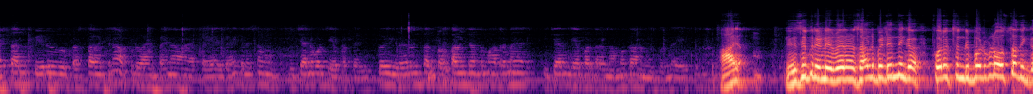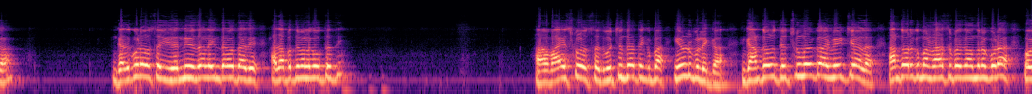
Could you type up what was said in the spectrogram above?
ఇరవై పేరు ప్రస్తావించినా అప్పుడు ఆయన పైన ఎఫ్ఐఆర్ కానీ కనీసం విచారణ కూడా చేపట్టలేదు. ఇప్పుడు ఇరవై రెండు సార్లు ప్రస్తావించినంత మాత్రమే విచారణ చేపడతారని నమ్మకం మీకు ఏసీపీ రెండు ఇరవై రెండు సార్లు పెట్టింది ఇంకా ఫోరెక్షన్ రిపోర్ట్ కూడా వస్తుంది ఇంకా. ఇంకా అది కూడా వస్తుంది. ఇవన్నీ నిజాలు అయిన తర్వాత అది అది అబద్ధం ఎలాగవుతుంది ఆ వాయిస్ కూడా వస్తుంది. వచ్చిన తర్వాత ఇంకా ఏమిటి ఇంకా. ఇంకా అంతవరకు తెచ్చుకున్న వరకు ఆయన వెయిట్ చేయాలి. అంతవరకు మన రాష్ట్ర ప్రజలందరం కూడా ఒక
